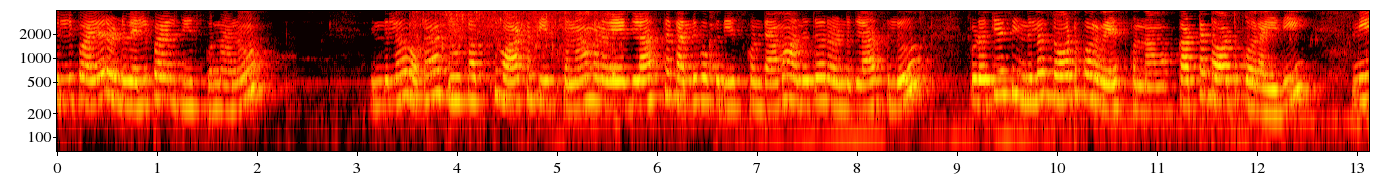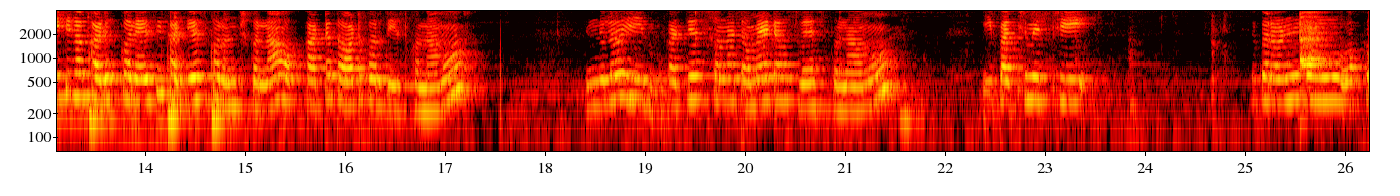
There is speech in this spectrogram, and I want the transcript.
ఉల్లిపాయ రెండు వెల్లిపాయలు తీసుకున్నాను. ఇందులో ఒక టూ కప్స్ వాటర్ తీసుకున్నాం. మనం ఏ గ్లాస్తో కందిపప్పు తీసుకుంటామో అందుతో రెండు గ్లాసులు. ఇప్పుడు వచ్చేసి ఇందులో తోటకూర వేసుకున్నాం ఒక కట్ట తోటకూర ఇది. నీట్గా కడుక్కొనేసి కట్ చేసుకొని ఉంచుకున్నాం ఒక కట్ట తోటకూర తీసుకున్నాము. ఇందులో ఈ కట్ చేసుకున్న టొమాటోస్ వేసుకున్నాము. ఈ పచ్చిమిర్చి ఒక రెండు ఒక్క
